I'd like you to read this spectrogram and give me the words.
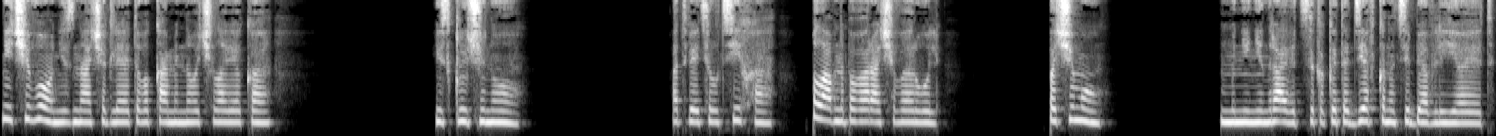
ничего не значат для этого каменного человека. «Исключено», — ответил тихо, плавно поворачивая руль. «Почему?» «Мне не нравится, как эта девка на тебя влияет».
